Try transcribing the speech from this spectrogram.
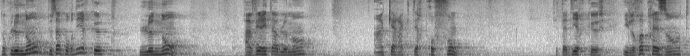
Donc le nom, tout ça pour dire que le nom a véritablement un caractère profond. C'est-à-dire qu'il représente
